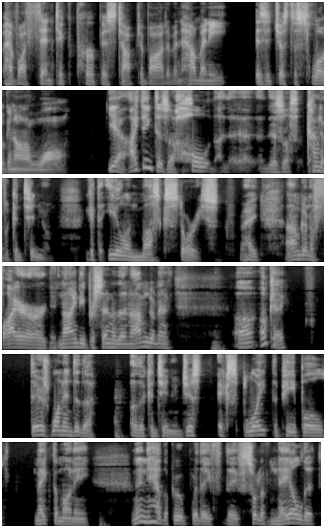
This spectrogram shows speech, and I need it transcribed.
have authentic purpose top to bottom, and how many is it just a slogan on a wall? Yeah, I think there's a whole, uh, there's a kind of a continuum. You get the Elon Musk stories, right? I'm going to fire 90% of them. I'm going to, uh, okay. There's one end of the, of the continuum. Just exploit the people, make the money. And then you have the group where they've, they've sort of nailed it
